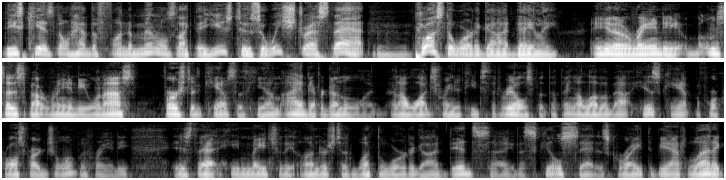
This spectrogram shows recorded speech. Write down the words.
these kids don't have the fundamentals like they used to. So we stress that mm-hmm. plus the Word of God daily. And you know, Randy, let me say this about Randy. When I first did camps with him, I had never done one, and I watched Randy teach the drills. But the thing I love about his camp before Crossfire joined with Randy is that he made sure they understood what the Word of God did say. The skill set is great to be athletic,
